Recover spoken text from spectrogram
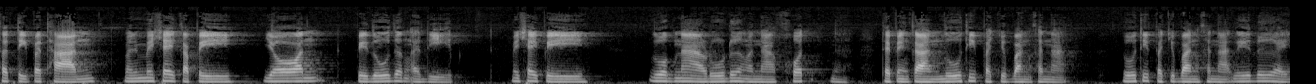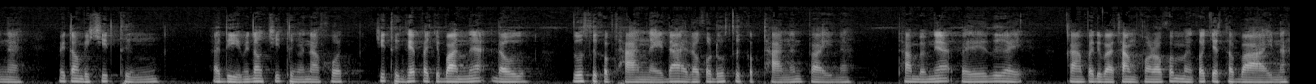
สติปัฏฐานมันไม่ใช่กลับไปย้อนไปรู้เรื่องอดีต ไม่ใช่ไปล่วงหน้ารู้เรื่องอนาคตนะแต่เป็นการรู้ที่ปัจจุบันขณะ รู้ที่ปัจจุบันขณะเรื่อยๆนะไม่ต้องไปคิดถึงอดีตไม่ต้องคิดถึงอนาคต คิดถึงแค่ปัจจุบันเนี้ยเรารู้สึกกับฐานไหนได้เราก็รู้สึกกับฐานนั้นไปนะทำแบบเนี้ยไปเรื่อยๆ การปฏิบัติธรรมของเราก็มันก็จะสบายนะ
